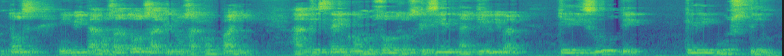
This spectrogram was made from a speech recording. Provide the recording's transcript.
Entonces, invitamos a todos a que nos acompañen, a que estén con nosotros, que sientan, que vivan, que disfruten, que le gusten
